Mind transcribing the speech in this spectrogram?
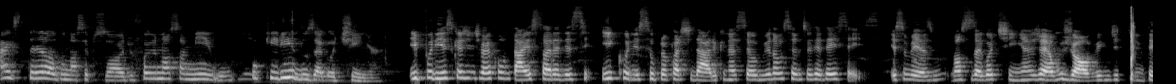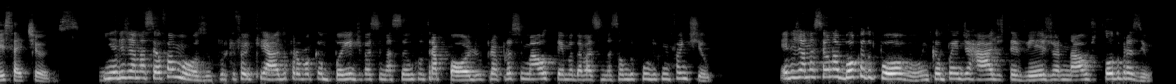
a estrela do nosso episódio foi o nosso amigo, o querido Zé Gotinha. E por isso que a gente vai contar a história desse ícone suprapartidário que nasceu em 1986. Isso mesmo, nosso Zé Gotinha já é um jovem de 37 anos. E ele já nasceu famoso, porque foi criado para uma campanha de vacinação contra pólio para aproximar o tema da vacinação do público infantil. Ele já nasceu na boca do povo, em campanha de rádio, TV, jornal de todo o Brasil.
